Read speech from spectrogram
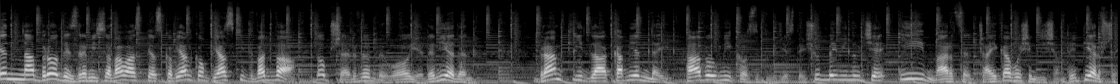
Kamienna Brody zremisowała z Piaskowianką Piaski 2-2. Do przerwy było 1-1. Bramki dla Kamiennej Paweł Mikos w 27 minucie i Marcel Czajka w 81.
